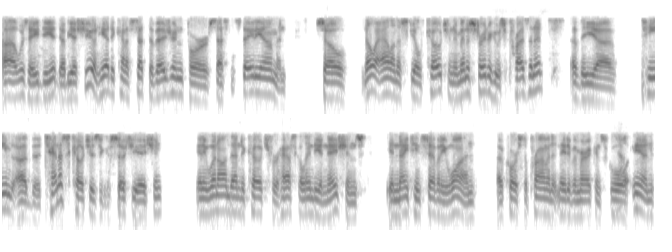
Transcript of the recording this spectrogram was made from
uh, was AD at WSU, and he had to kind of set the vision for Cessna Stadium. And so Noah Allen, a skilled coach and administrator, he was president of the uh, team, uh, the Tennis Coaches Association, and he went on then to coach for Haskell Indian Nations in 1971. Of course, the prominent Native American school in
